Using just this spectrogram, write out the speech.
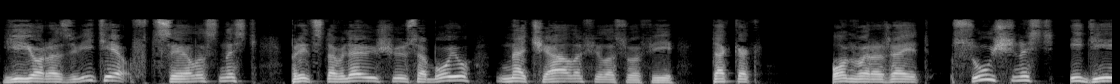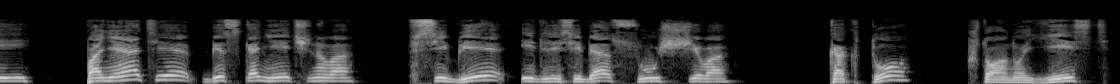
ее развитие в целостность, представляющую собою начало философии, так как он выражает сущность идеи, понятие бесконечного, в себе и для себя сущего, как то, что оно есть,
